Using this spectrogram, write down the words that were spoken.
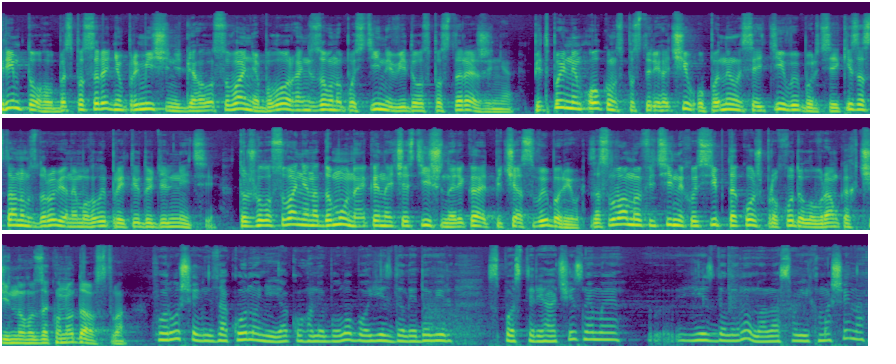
Крім того, безпосередньо в приміщенні для голосування було організовано постійне відеоспостереження. Під пильним оком спостерігачів опинилися й ті виборці, які за станом здоров'я не могли прийти до дільниці. Тож голосування на дому, на яке найчастіше нарікають під час виборів, за словами офіційних осіб, також проходило в рамках чинного законодавства. Порушень закону ніякого не було, бо їздили довір спостерігачі з ними, їздили ну, на- своїх машинах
